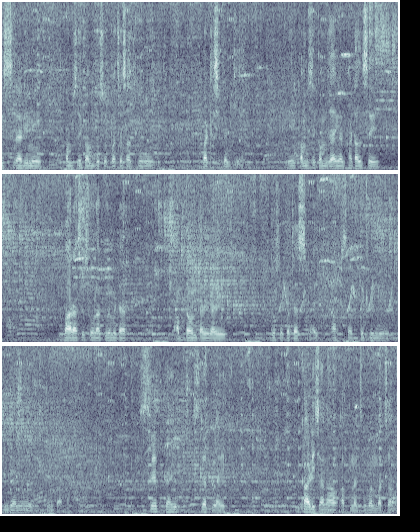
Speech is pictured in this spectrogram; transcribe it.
इस रैली में कम से कम 250 आदमी ने पार्टिसिपेंट किया। ये कम से कम जाएगा घाटल से 12 से 16 किलोमीटर अप डाउन करेगा ये 250 बाइक आप सब देख रही है इंडिया में उनका। सेफ़ ड्राइव सेफ़ लाइफ गाड़ी चलाओ, अपना जीवन बचाओ।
